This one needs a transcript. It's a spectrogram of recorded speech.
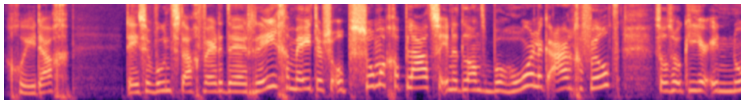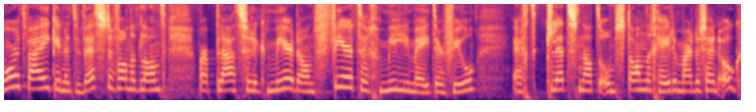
Goeiedag. Deze woensdag werden de regenmeters op sommige plaatsen in het land behoorlijk aangevuld. Zoals ook hier in Noordwijk in het westen van het land, waar plaatselijk meer dan 40 mm viel. Echt kletsnatte omstandigheden, maar er zijn ook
